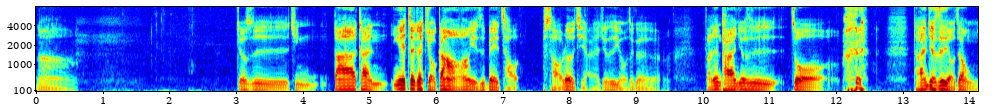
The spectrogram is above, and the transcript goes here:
那。就是请大家看，因为这个酒刚好好像也是被炒炒热起来了，就是有这个，反正台湾就是做，台湾就是有这种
